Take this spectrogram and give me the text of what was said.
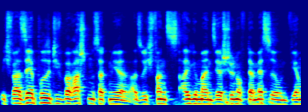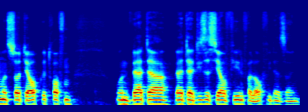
ich war sehr positiv überrascht und es hat mir, also ich fand es allgemein sehr schön auf der Messe und wir haben uns dort ja auch getroffen und werde da, werd da dieses Jahr auf jeden Fall auch wieder sein.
